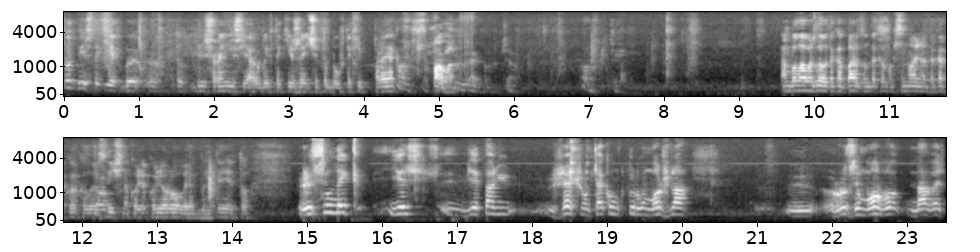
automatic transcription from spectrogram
То більш такі, якби е, то більш раніше я робив такі речі, то був такий проект спалах. Там була важлива така bardzo така максимально така колористична, коль- кольорова якби ідея, то Rysunek jest, wie pani, rzeczą taką, którą można rozumowo nawet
